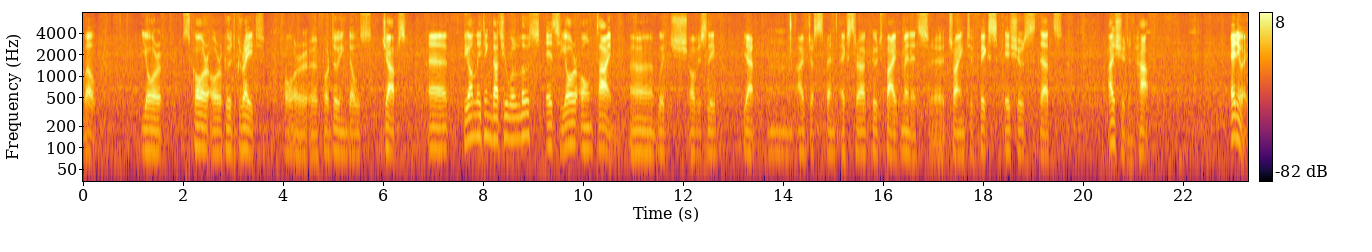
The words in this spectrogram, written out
well, your score or good grade for for doing those jobs. Uh, the only thing that you will lose is your own time, uh, which obviously, yeah, mm, I've just spent extra good five minutes uh, trying to fix issues that I shouldn't have. Anyway,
